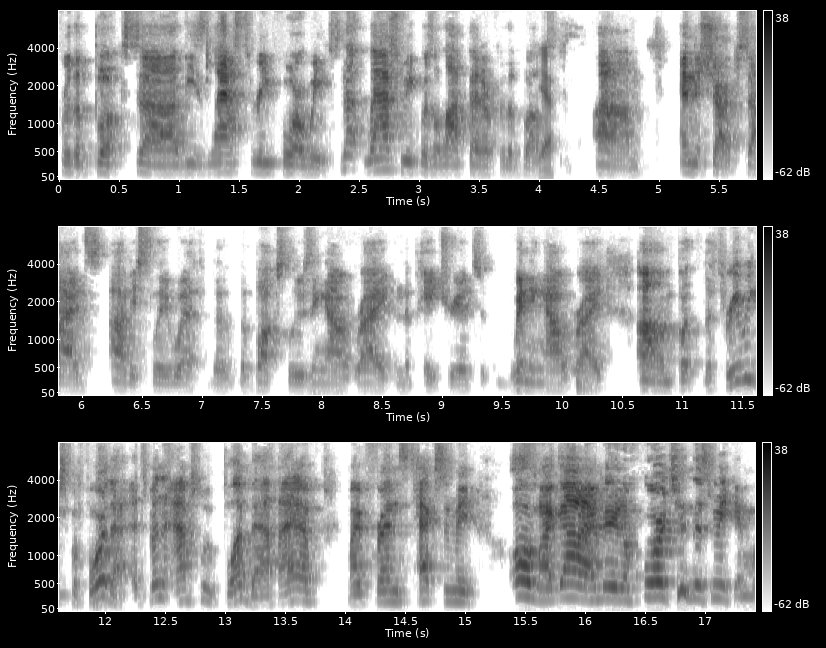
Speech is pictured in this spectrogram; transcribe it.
for the books uh, these last three four weeks. Not last week was a lot better for the books. Yeah. Um, and the sharp sides, obviously, with the the Bucks losing outright and the Patriots winning outright. Um, but the three weeks before that, it's been an absolute bloodbath. I have my friends texting me, "Oh my god, I made a fortune this week!" And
